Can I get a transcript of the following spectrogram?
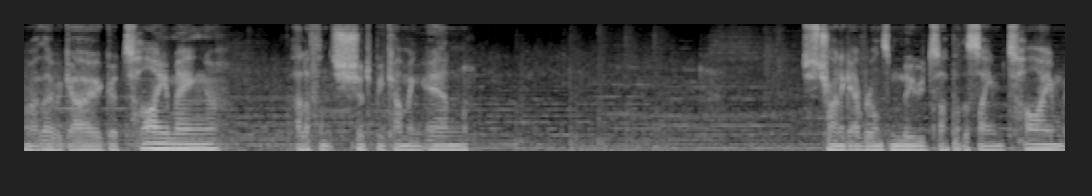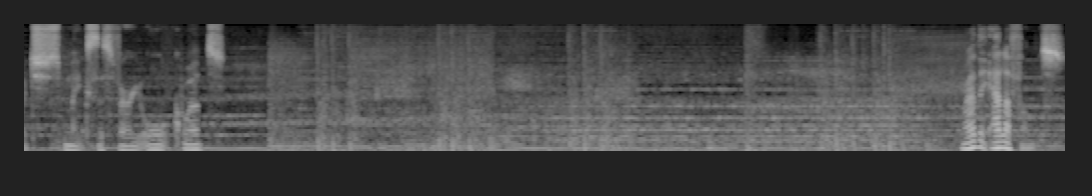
Right, there we go. Good timing. Elephants should be coming in. Trying to get everyone's moods up at the same time, which makes this very awkward. Where are the elephants?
